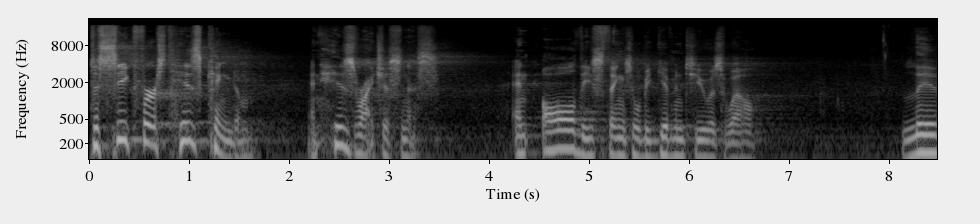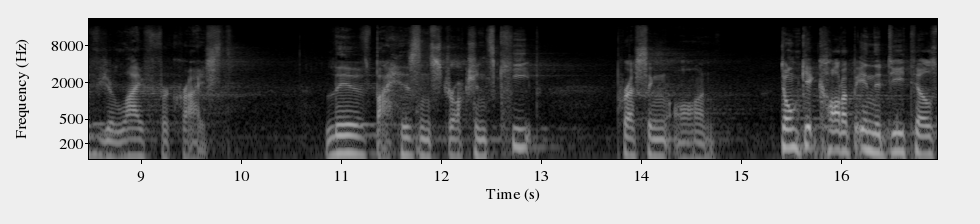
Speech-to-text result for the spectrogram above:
to seek first his kingdom and his righteousness, and all these things will be given to you as well. Live your life for Christ. Live by His instructions. Keep pressing on. Don't get caught up in the details,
